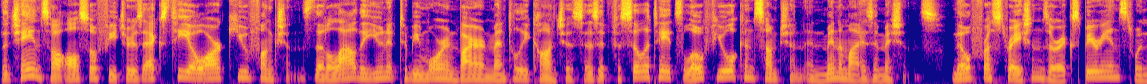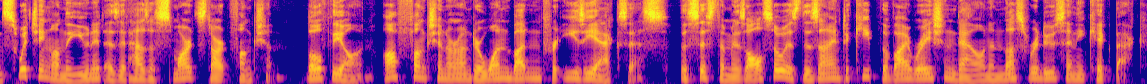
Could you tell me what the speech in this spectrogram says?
The chainsaw also features XTORQ functions that allow the unit to be more environmentally conscious as it facilitates low fuel consumption and minimize emissions. No frustrations are experienced when switching on the unit as it has a smart start function. Both the on-off function are under one button for easy access. The system is also is designed to keep the vibration down and thus reduce any kickback.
